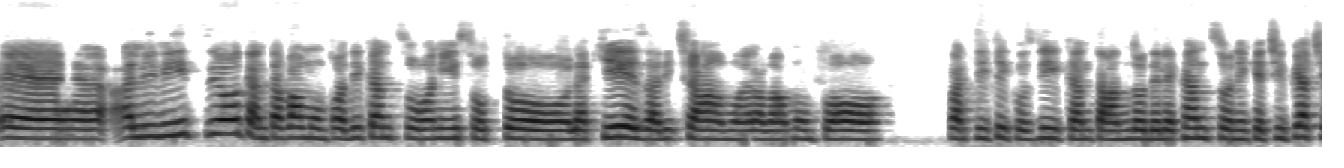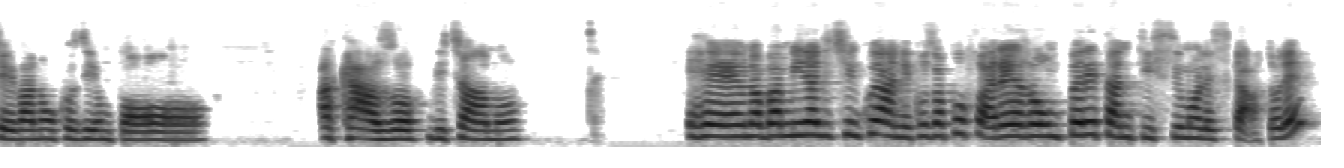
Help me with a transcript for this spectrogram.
Eh, all'inizio cantavamo un po' di canzoni sotto la chiesa, diciamo, eravamo un po' partiti così cantando delle canzoni che ci piacevano così un po' a caso, diciamo. E una bambina di 5 anni cosa può fare? Rompere tantissimo le scatole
